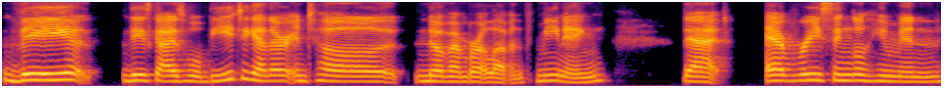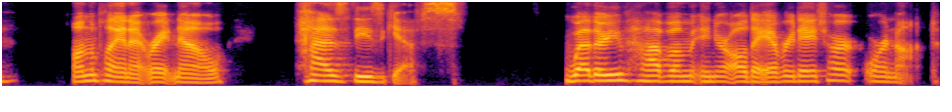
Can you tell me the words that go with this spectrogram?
They these guys will be together until November 11th, meaning that every single human on the planet right now has these gifts, whether you have them in your all day, everyday chart or not.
